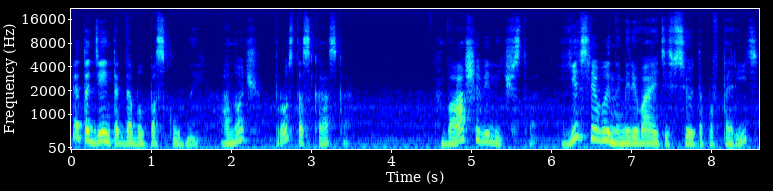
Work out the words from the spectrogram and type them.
Этот день тогда был паскудный, а ночь — просто сказка. Ваше Величество, если вы намереваетесь все это повторить,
